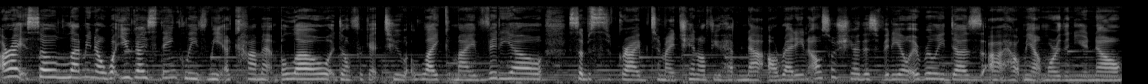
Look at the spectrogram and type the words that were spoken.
All right, so let me know what you guys think. Leave me a comment below. Don't forget to like my video, subscribe to my channel if you have not already, and also share this video. It really does uh, help me out more than you know.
